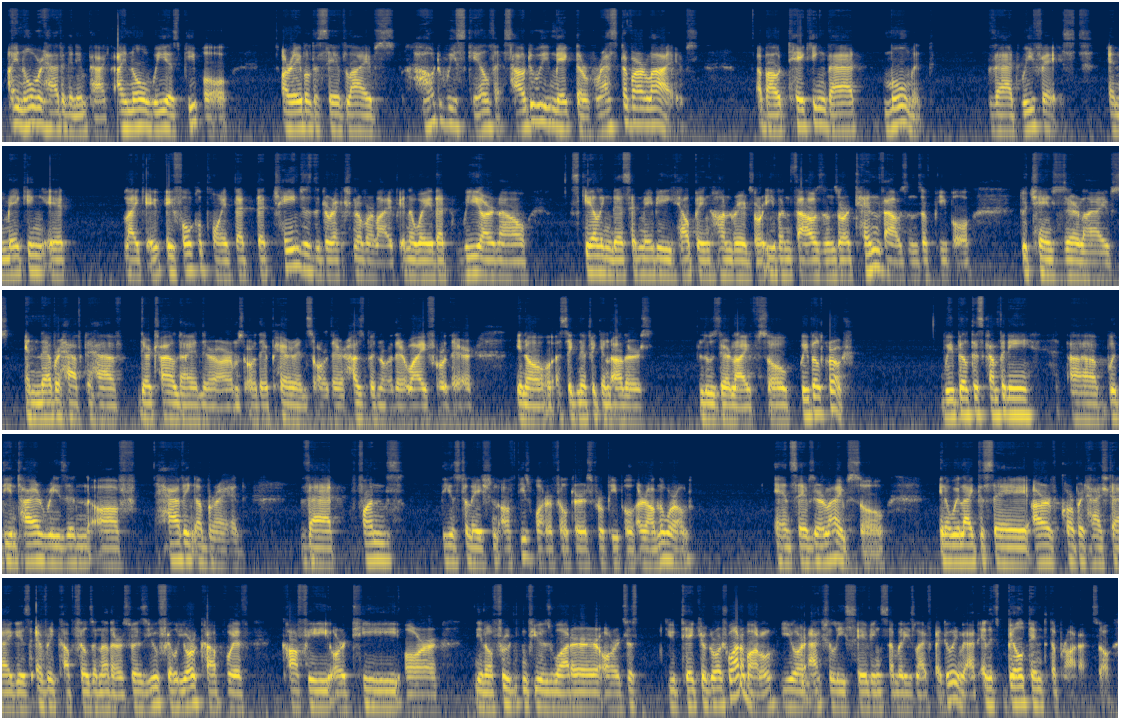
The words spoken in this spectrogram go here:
I know we're having an impact. I know we as people are able to save lives. How do we scale this? How do we make the rest of our lives about taking that moment that we faced and making it like a, a focal point that that changes the direction of our life in a way that we are now scaling this and maybe helping hundreds or even thousands or ten thousands of people to change their lives and never have to have their child die in their arms or their parents or their husband or their wife or their you know significant others lose their life. So we built Grosche we built this company uh, with the entire reason of having a brand that funds the installation of these water filters for people around the world and saves their lives. So, you know, we like to say our corporate hashtag is every cup fills another. So as you fill your cup with coffee or tea or, you know, fruit infused water or just you take your Grosche water bottle, you are actually saving somebody's life by doing that. And it's built into the product. So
